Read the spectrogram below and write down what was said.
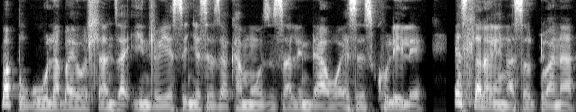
babhukula bayohlanza indlu yesinye sezakhamuzi salendawo esesikhulile esihlala ke ngasodwana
